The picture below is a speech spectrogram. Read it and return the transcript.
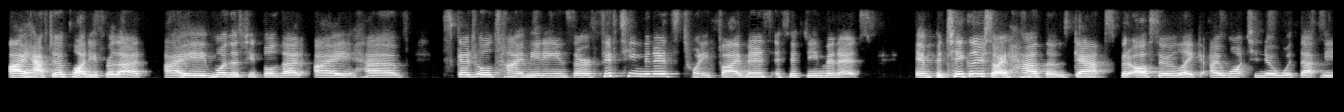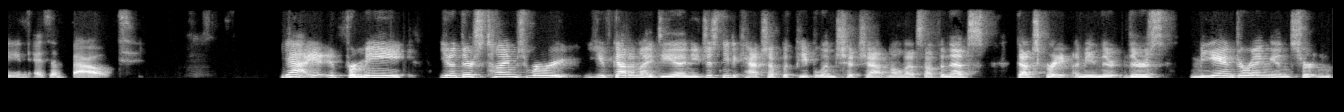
I have to applaud you for that. I'm one of those people that I have scheduled time meetings that are 15 minutes, 25 minutes, and 15 minutes in particular. So i have those gaps but also like i want to know what that meeting is about. Yeah it, for me you know there's times where you've got an idea and you just need to catch up with people and chit chat and all that stuff and that's that's great. I mean there there's meandering in certain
